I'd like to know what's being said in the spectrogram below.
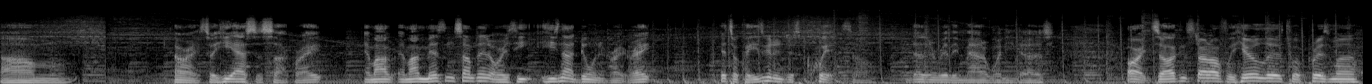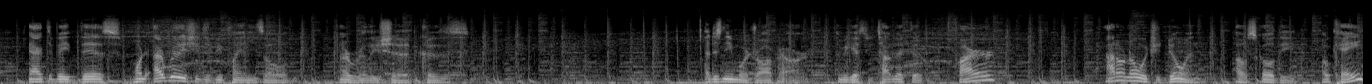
Um, all right, so he has to suck, right? Am I am I missing something, or is he he's not doing it right? Right? It's okay. He's gonna just quit, so it doesn't really matter what he does. All right, so I can start off with Hero Live to a Prisma, activate this. I really should just be playing these old. I really should, because I just need more draw power. Let me guess, you top deck the fire? I don't know what you're doing. Oh, Scoldy. Okay.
